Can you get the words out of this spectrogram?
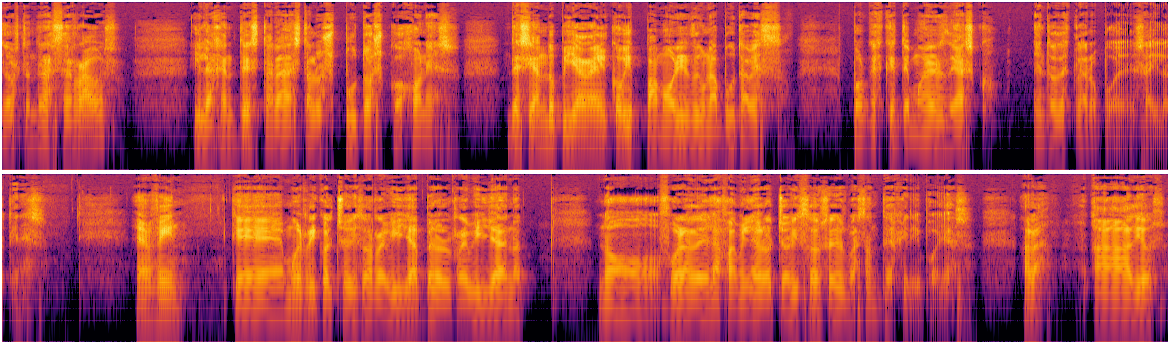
los tendrás cerrados y la gente estará hasta los putos cojones, deseando pillar el COVID para morir de una puta vez, porque es que te mueres de asco. Entonces, claro, pues ahí lo tienes. En fin, que muy rico el chorizo Revilla, pero el Revilla no, no fuera de la familia de los chorizos es bastante gilipollas. Hala, adiós.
